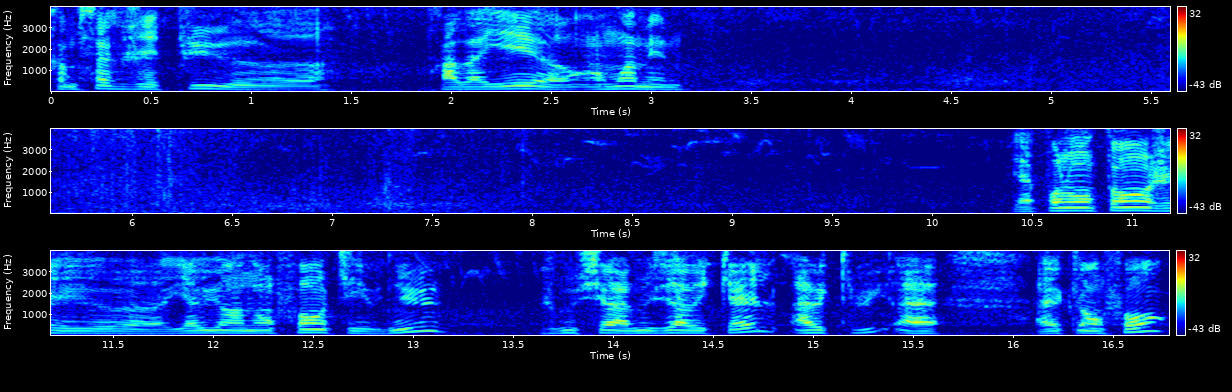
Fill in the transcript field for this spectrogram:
Comme ça que j'ai pu euh, travailler euh, en moi-même. Il n'y a pas longtemps, euh, il y a eu un enfant qui est venu. Je me suis amusé avec elle, avec lui, avec l'enfant.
